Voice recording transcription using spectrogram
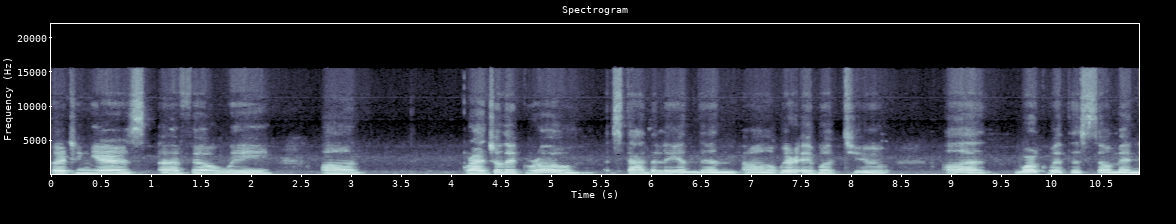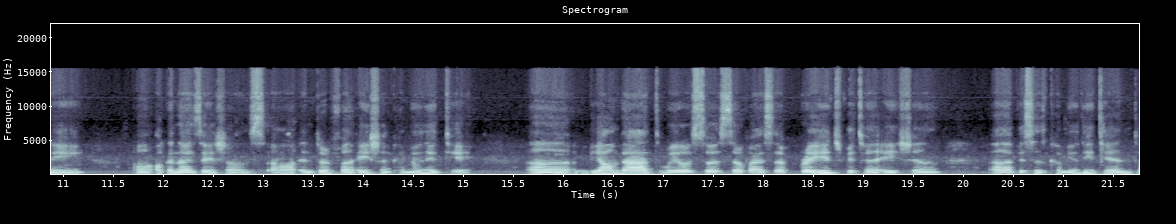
13 years. I feel we uh, gradually grow steadily, and then uh, we're able to uh, work with so many organizations uh, in different Asian community. Uh, mm-hmm. Beyond that, we also serve as a bridge between Asian business community and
